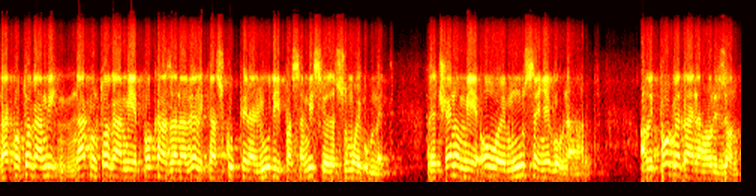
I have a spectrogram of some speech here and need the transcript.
Nakon toga, mi, nakon toga mi je pokazana velika skupina ljudi pa sam mislio da su moj umet. Rečeno mi je ovo je Musa i njegov narod. Ali pogledaj na horizont.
